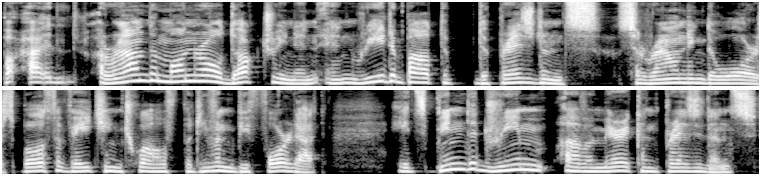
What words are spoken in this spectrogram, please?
But I, around the Monroe Doctrine and, and read about the, the presidents surrounding the wars, both of 1812, but even before that, it's been the dream of American presidents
